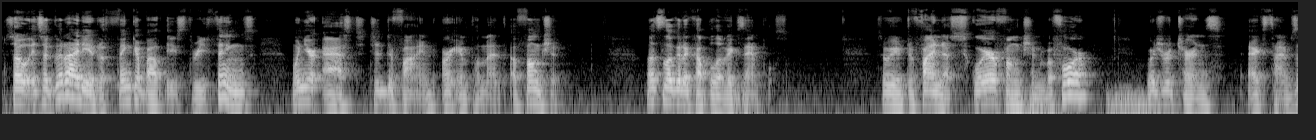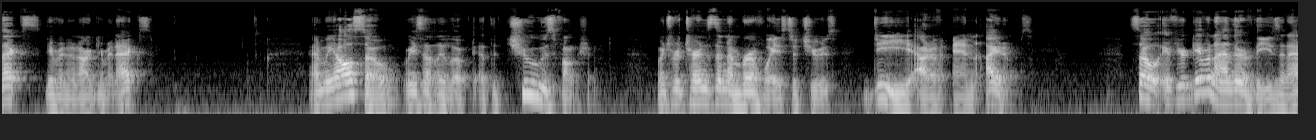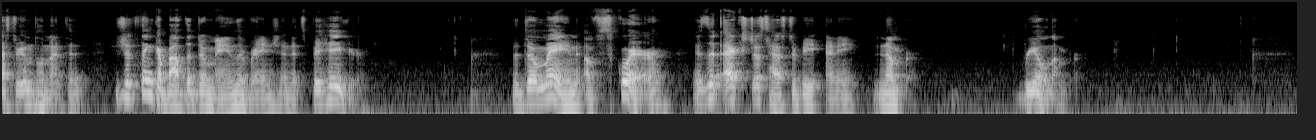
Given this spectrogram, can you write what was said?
So it's a good idea to think about these three things when you're asked to define or implement a function. Let's look at a couple of examples. So we've defined a square function before, which returns x times x, given an argument x. And we also recently looked at the choose function, which returns the number of ways to choose d out of n items. So if you're given either of these and asked to implement it, you should think about the domain, the range, and its behavior. The domain of square is that x just has to be any number, real number.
